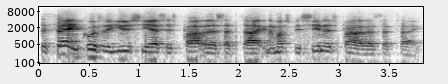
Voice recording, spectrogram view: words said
The threat close of the UCS is part of this attack, and it must be seen as part of this attack.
